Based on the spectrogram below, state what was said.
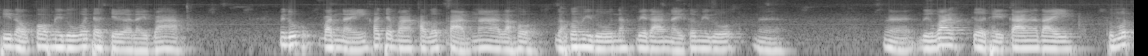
ที่เราก็ไม่รู้ว่าจะเจออะไรบ้าง ไม่รู้วันไหนเขาจะมาขับรถปาดหน้าเรา เราก็ไม่รู้นะเวลาไหนก็ไม่รู้นะนะหรือว่าเกิดเหตุการณ์อะไร สมมติ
